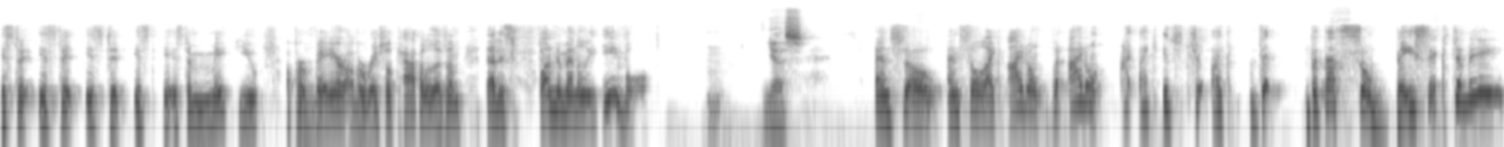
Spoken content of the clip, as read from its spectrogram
is to is to is to is is to make you a purveyor of a racial capitalism that is fundamentally evil. Yes. And so and so like I don't but I don't I, like it's ju- like that but that's so basic to me.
